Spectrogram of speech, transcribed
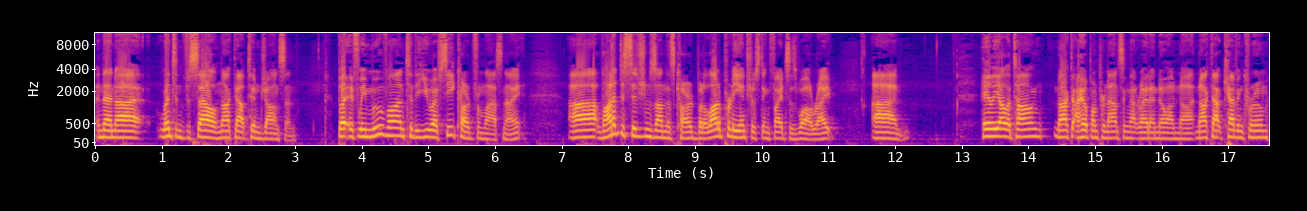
And then uh, Linton Vassell knocked out Tim Johnson. But if we move on to the UFC card from last night, uh, a lot of decisions on this card, but a lot of pretty interesting fights as well, right? Uh, Haley Alatong knocked. I hope I'm pronouncing that right. I know I'm not. Knocked out Kevin Croom.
